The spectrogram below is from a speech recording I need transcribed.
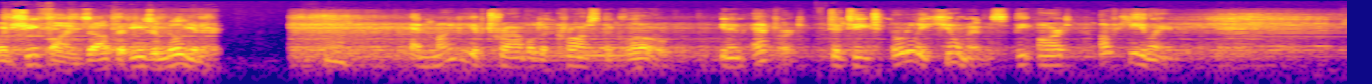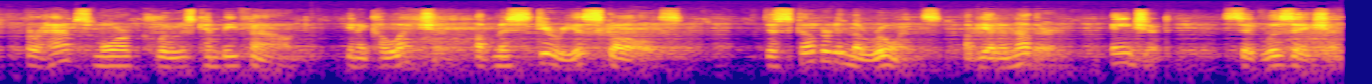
when she finds out that he's a millionaire? And might he have traveled across the globe in an effort to teach early humans the art of healing? Perhaps more clues can be found in a collection of mysterious skulls discovered in the ruins of yet another ancient civilization.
